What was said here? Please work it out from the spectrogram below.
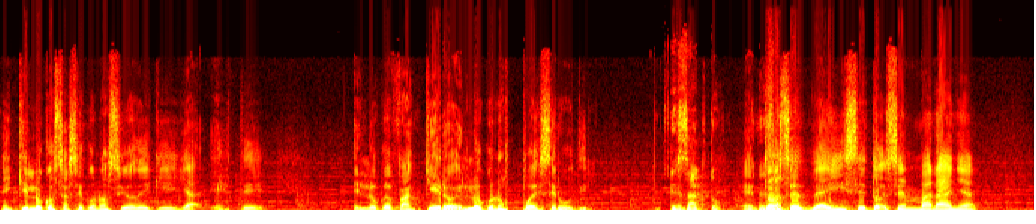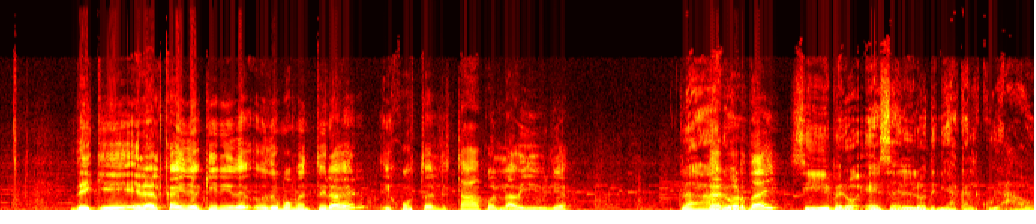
en que el loco se hace conocido de que ya, este, el loco es banquero, el loco nos puede ser útil. Exacto. Entonces exacto. de ahí se, se enmaraña de que el alcaide quiere de, de un momento ir a ver y justo él estaba con la Biblia. Claro. ¿Te acordáis? Sí, pero ese él lo tenía calculado.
